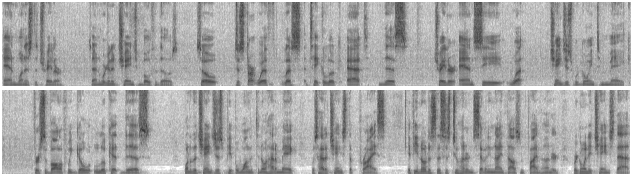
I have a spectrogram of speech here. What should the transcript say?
and one is the trailer and we're going to change both of those. So to start with, let's take a look at this trailer and see what changes we're going to make. First of all, if we go look at this, one of the changes people wanted to know how to make was how to change the price. If you notice this is 279,500, we're going to change that.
